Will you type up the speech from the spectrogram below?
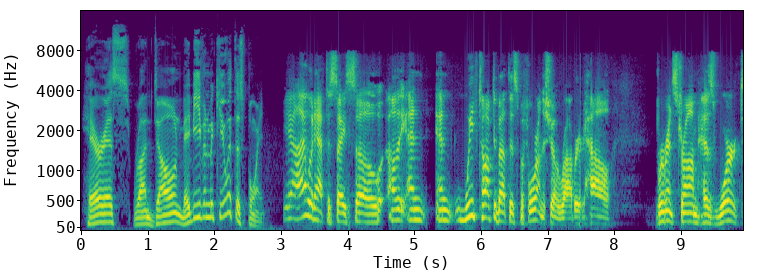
Harris, Rondon, maybe even McHugh at this point. Yeah, I would have to say so. Uh, and and we've talked about this before on the show, Robert, how Brent Strom has worked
